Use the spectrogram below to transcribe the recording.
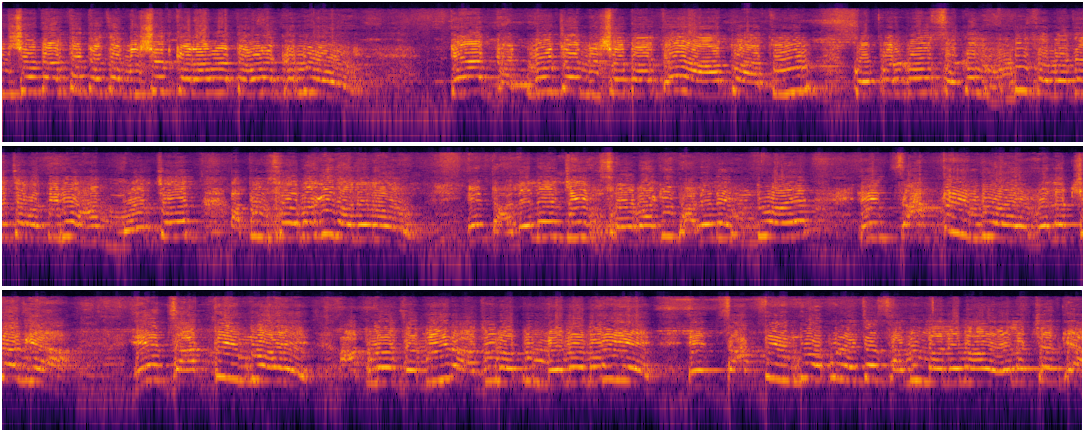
निषेधार्थ त्याचा निषेध करावा तेवढा कमी आहे. त्या घटनेच्या निषेधार्थ आज आतूर कोपरगाव सकल हिंदू समाजाच्या वतीने हा मोर्चात आपण सहभागी झालेलो आहोत. हे झालेले जे सहभागी झालेले हिंदू आहे हे जागते हिंदू आहे हे लक्षात घ्या. हे जागते हिंदू आहे. आपलं जमीन अजून आपण मेलो नाहीये. हे जागते याच्यात सामील झालेलो आहोत हे लक्षात घ्या.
